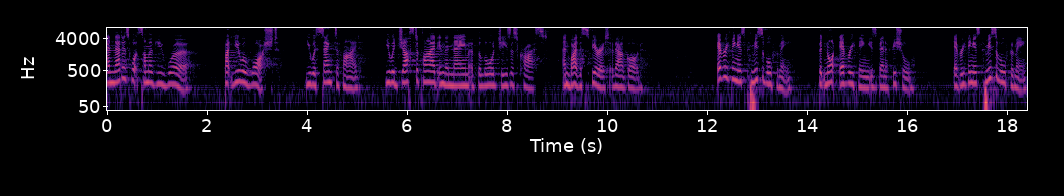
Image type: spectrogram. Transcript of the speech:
And that is what some of you were. But you were washed, you were sanctified, you were justified in the name of the Lord Jesus Christ and by the Spirit of our God. Everything is permissible for me, but not everything is beneficial. Everything is permissible for me,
